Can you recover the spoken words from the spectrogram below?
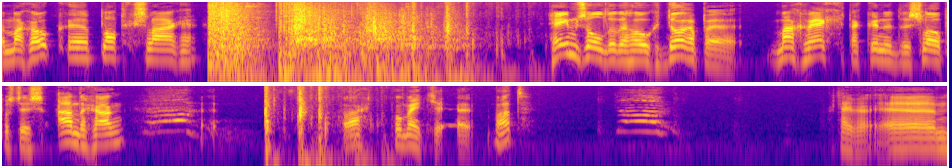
mag ook platgeslagen. Heemzolder de Hoge Dorpen mag weg. Daar kunnen de slopers dus aan de gang. Wacht, momentje. wat? Wacht even. Ehm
